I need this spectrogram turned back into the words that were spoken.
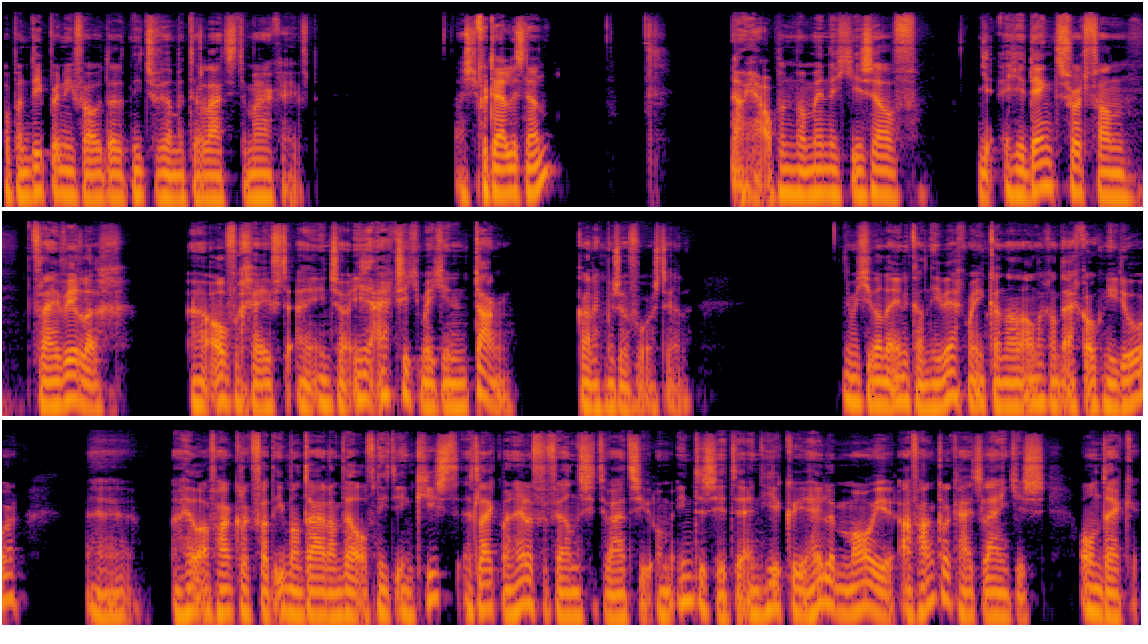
op een dieper niveau dat het niet zoveel met de relatie te maken heeft. Als je... Vertel eens dan. Nou ja, op het moment dat je jezelf, je, je denkt een soort van vrijwillig uh, overgeeft in zo, eigenlijk zit je een beetje in een tang, kan ik me zo voorstellen. Want je wil aan de ene kant niet weg, maar je kan aan de andere kant eigenlijk ook niet door. Uh, heel afhankelijk van wat iemand daar dan wel of niet in kiest. Het lijkt me een hele vervelende situatie om in te zitten. En hier kun je hele mooie afhankelijkheidslijntjes ontdekken.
